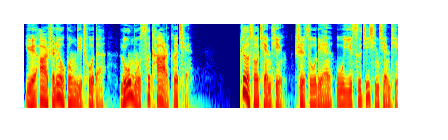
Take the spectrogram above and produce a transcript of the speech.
约二十六公里处的卢姆斯卡尔搁浅。这艘潜艇是苏联乌伊斯基型潜艇。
